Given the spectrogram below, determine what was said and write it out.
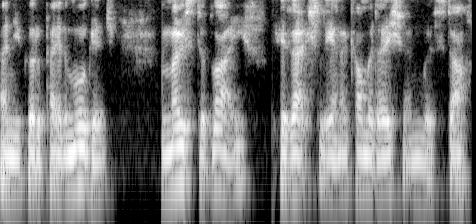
and you've got to pay the mortgage most of life is actually an accommodation with stuff.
